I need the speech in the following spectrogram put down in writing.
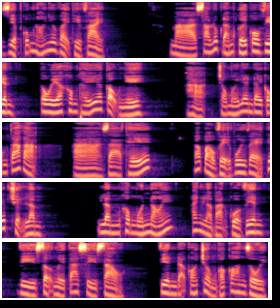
Diệp cũng nói như vậy thì phải. Mà sao lúc đám cưới cô Viên tôi à, không thấy cậu nhỉ? À, cháu mới lên đây công tác ạ. À, ra thế. Bác bảo vệ vui vẻ tiếp chuyện Lâm. Lâm không muốn nói anh là bạn của Viên vì sợ người ta xì xào. Viên đã có chồng có con rồi,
